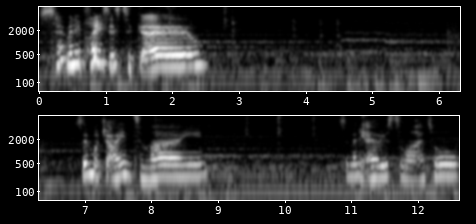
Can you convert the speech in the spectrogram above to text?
So many places to go. So much iron to mine. So many areas to light up.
